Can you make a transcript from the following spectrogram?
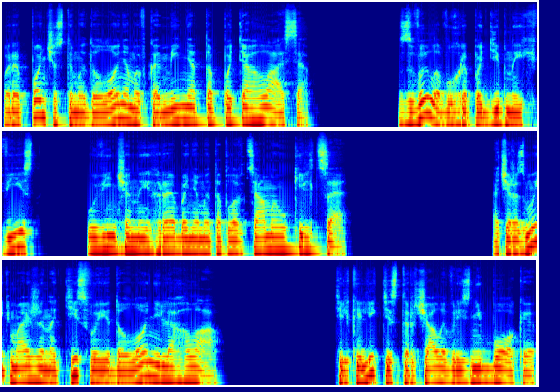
перепончастими долонями в каміння та потяглася, звила вугреподібний хвіст, увінчаний гребенями та плавцями у кільце, а через мить майже на ті свої долоні лягла. Тільки лікті стирчали в різні боки,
